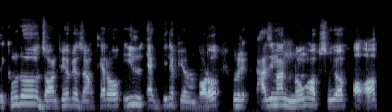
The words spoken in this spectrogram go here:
যে কুনো জন ফিয়বে জং থেরো, ইল একদিনে ফিয়র বড় হাজিমান নং অফ অফ অ অফ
